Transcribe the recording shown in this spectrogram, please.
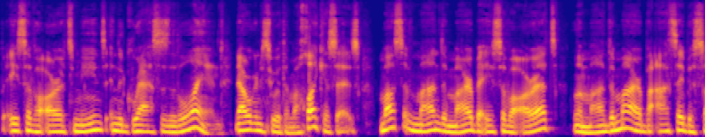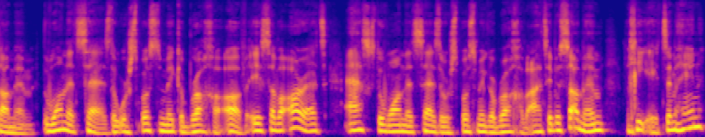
Be'esev Haaretz means in the grasses of the land. Now we're going to see what the Machlaika says. Masav Man Demar Be'esev Haaretz, Laman Demar Ba'atze Besamim. The one that says that we're supposed to make a bracha of Esav Haaretz asks the one that says that we're supposed to make a bracha of Atze Besamim, V'chi Eitzim Hein,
